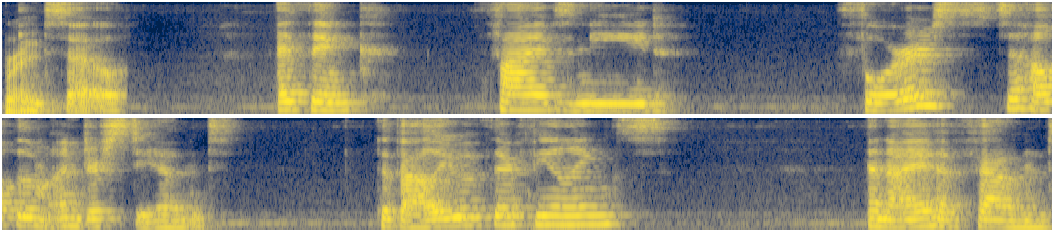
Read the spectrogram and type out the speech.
Right. And so, I think fives need fours to help them understand the value of their feelings. and I have found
